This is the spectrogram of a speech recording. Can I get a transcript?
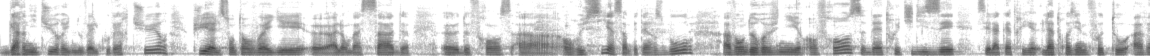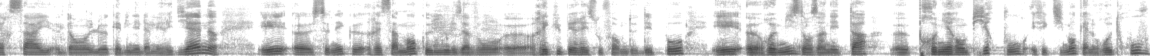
garniture et une nouvelle couverture, puis elles sont envoyées euh, à l'ambassade euh, de France en Russie, à Saint-Pétersbourg, avant de revenir en France, d'être utilisées, c'est la, troisième photo à Versailles dans le cabinet de la Méridienne, et ce n'est que récemment que nous les avons récupérées sous forme de dépôt et remises dans un état Premier Empire pour effectivement qu'elles retrouvent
